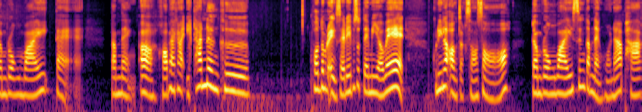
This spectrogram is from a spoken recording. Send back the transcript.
ดำรงไว้แต่ตำแหน่งเออขออภัยค่ะ อีกท่านหนึ่งคือ พลตำรวจเอกเสรีพิสุทธิ์เตมียเวทคนนี้เราออกจากสสดำรงไว้ซึ่งตำแหน่งหัวหน้าพัก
